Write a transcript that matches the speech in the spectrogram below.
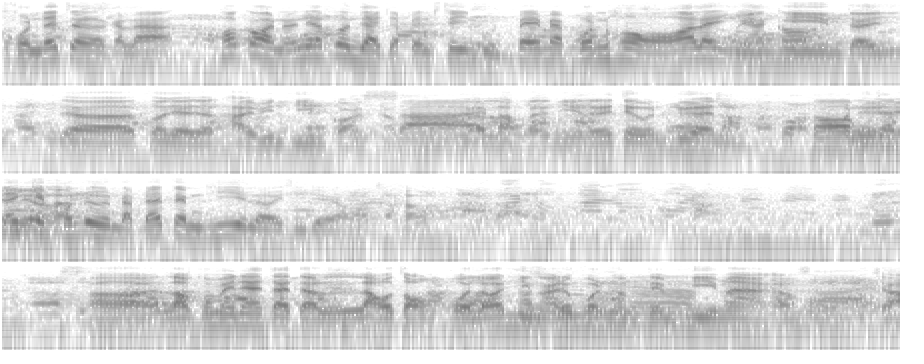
ยๆ คนได้เจอกันแล้ว เพราะก่อนนั้นเนี่ยส่วนใหญ่จะเป็นซีนบุญเปรมแบบบนหออะไรอย่างวิเงี้ยนก็ ทีมจะจะส่วนใหญ่จะถ่ายวินทีมก่อนครับใช่ แล้วหลังจากนี้จะได้เจอเพื่อนต้องคนอื่นจะได้เก็บในคเรื่องนอื่นแบบได้เต็มที่เลยทีเดียว ครับ เอ่อเราก็ไม่แน่ใจแต่เราสองคนแล้วก็ทีมงานทุกคนทำเต็มที่มากครับผมใช่ใช่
